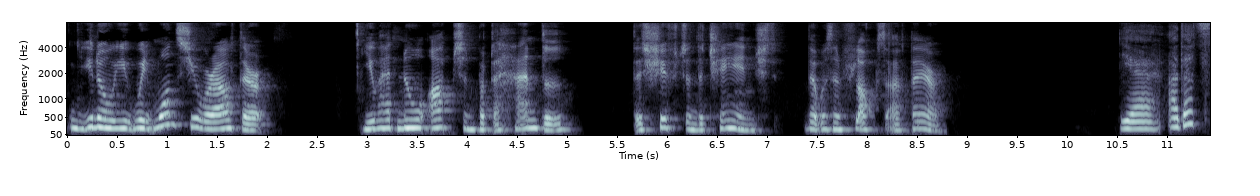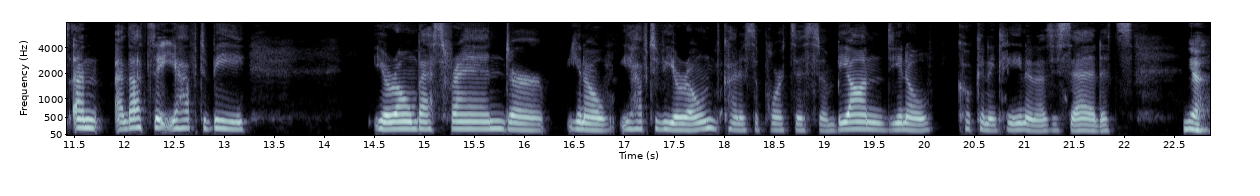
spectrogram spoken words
you know, you when, once you were out there, you had no option but to handle the shift and the change that was in flux out there. Yeah. And that's and and that's it. You have to be your own best friend or you know you have to be your own kind of support system beyond you know cooking and cleaning as you said it's Yeah.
